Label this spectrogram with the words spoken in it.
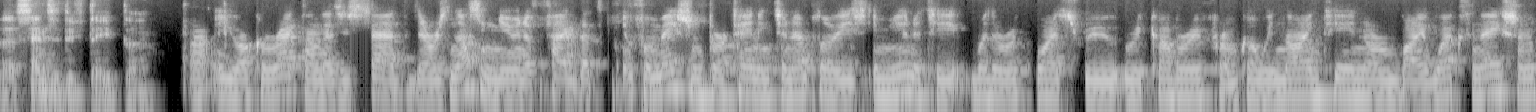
uh, sensitive data. Uh, you are correct. And as you said, there is nothing new in the fact that information pertaining to an employee's immunity, whether required through recovery from COVID 19 or by vaccination,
